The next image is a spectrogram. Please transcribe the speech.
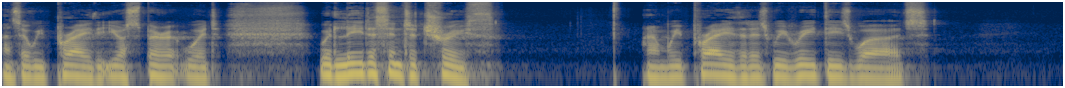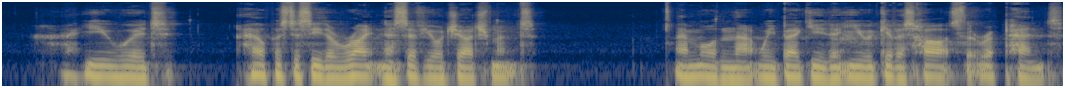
And so we pray that your Spirit would, would lead us into truth. And we pray that as we read these words, you would help us to see the rightness of your judgment. And more than that, we beg you that you would give us hearts that repent,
